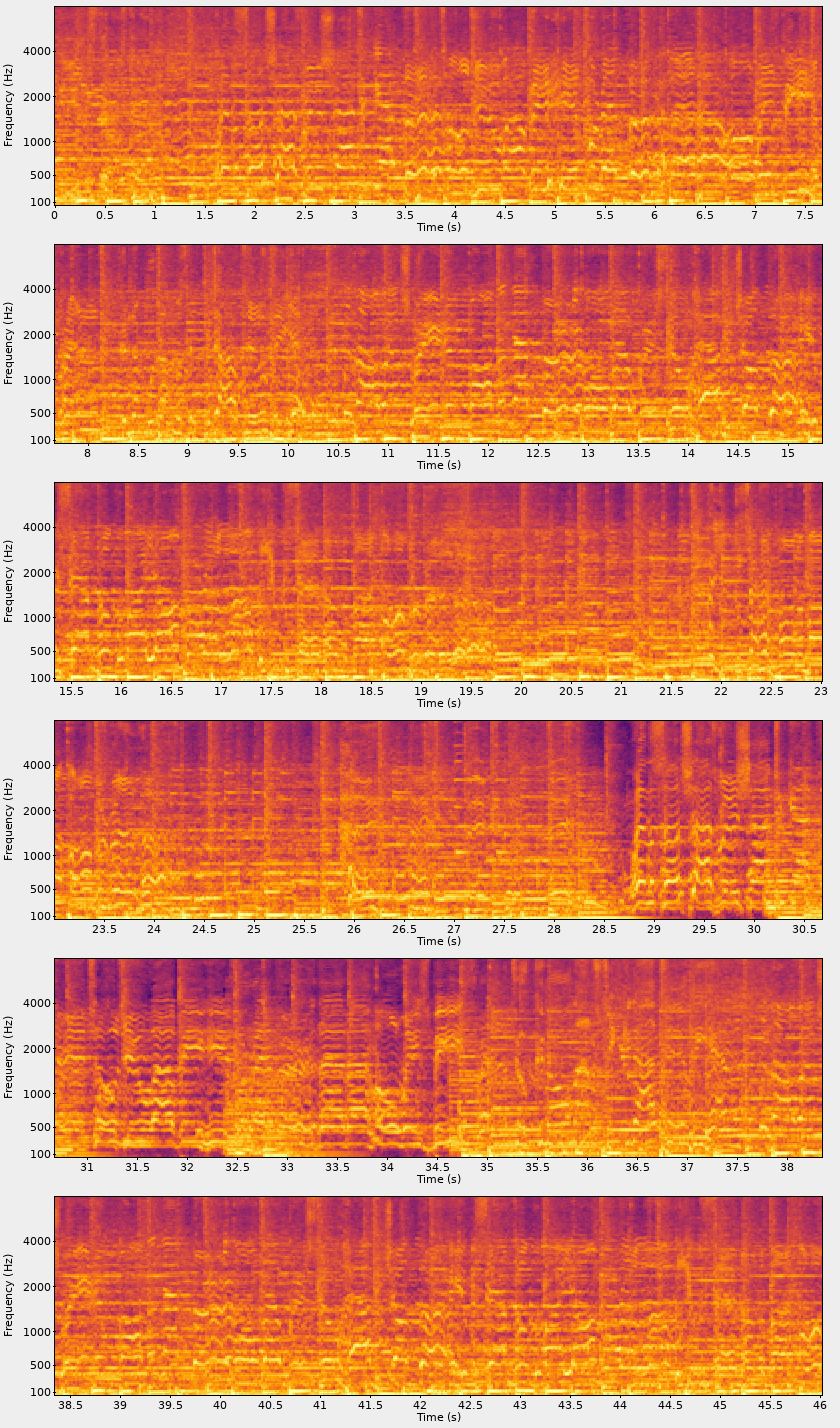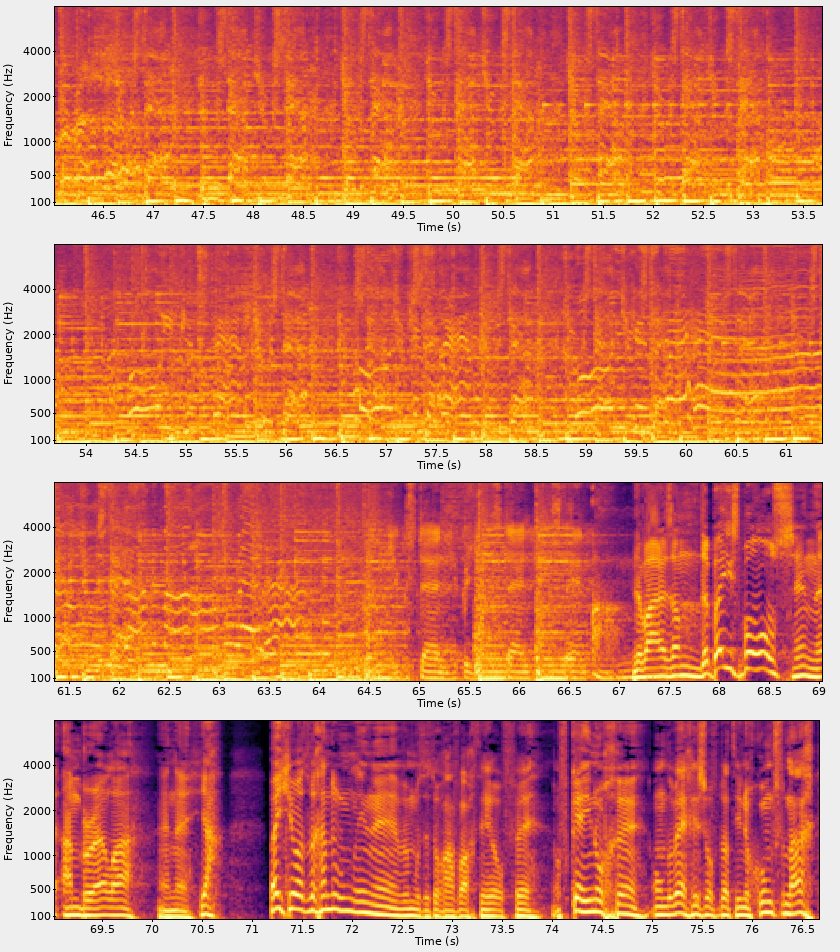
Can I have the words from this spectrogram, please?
dan de baseballs en de umbrella. En eh, ja, weet je wat we gaan doen? Eh, we moeten toch afwachten of, uh, of Kay nog onderweg is of dat hij nog komt vandaag.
